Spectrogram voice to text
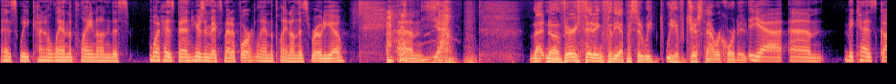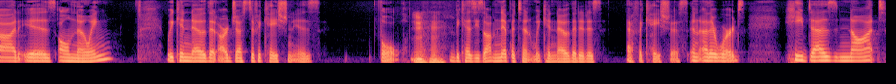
as we kind of land the plane on this. What has been, here's a mixed metaphor, land the plane on this rodeo. Um, yeah that no, very fitting for the episode we we have just now recorded. Yeah, um, because God is all knowing, we can know that our justification is full. Mm-hmm. Because He's omnipotent, we can know that it is efficacious. In other words, He does not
